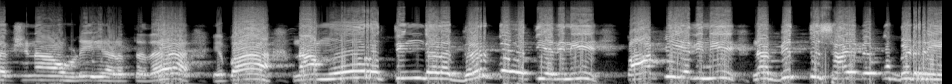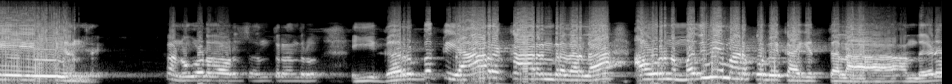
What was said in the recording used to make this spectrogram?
ತಕ್ಷಣ ಹುಡುಗಿ ಹೇಳುತ್ತದ, ಯಪ್ಪ, ನಾ ಮೂರು ತಿಂಗಳ ಗರ್ಭವತಿ ಅದೀನಿ, ಪಾಪಿ ಅದೀನಿ, ನಾ ಬಿದ್ದು ಸಾಯ್ಬೇಕು ಬಿಡ್ರಿ ಅಂದ್ರೆ ಅನುಗೊಡದ ಅವ್ರ ಸಂತರಂದ್ರು ಈ ಗರ್ಭಕ್ಕೆ ಯಾರ ಕಾರಣರದಲ್ಲ, ಅವ್ರನ್ನ ಮದುವೆ ಮಾಡ್ಕೋಬೇಕಾಗಿತ್ತಲ್ಲ. ಅಂದಗಡೆ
